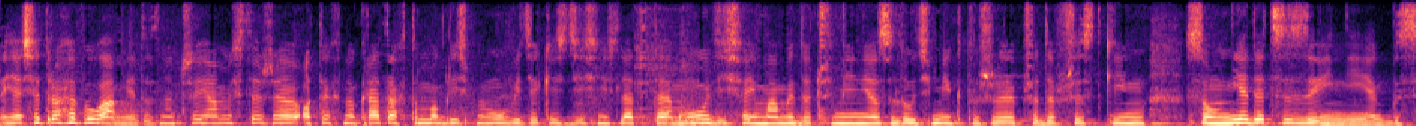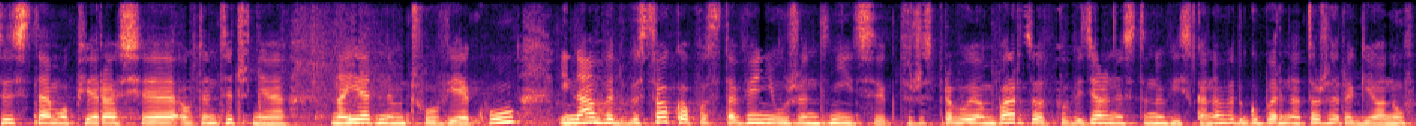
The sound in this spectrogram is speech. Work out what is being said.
Ja się trochę wyłamię, to znaczy ja myślę, że o technokratach to mogliśmy mówić jakieś 10 lat temu. Dzisiaj mamy do czynienia z ludźmi, którzy przede wszystkim są niedecyzyjni. Jakby system opiera się autentycznie na jednym człowieku i nawet wysoko postawieni urzędnicy, którzy sprawują bardzo odpowiedzialne stanowiska, nawet gubernatorzy regionów,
